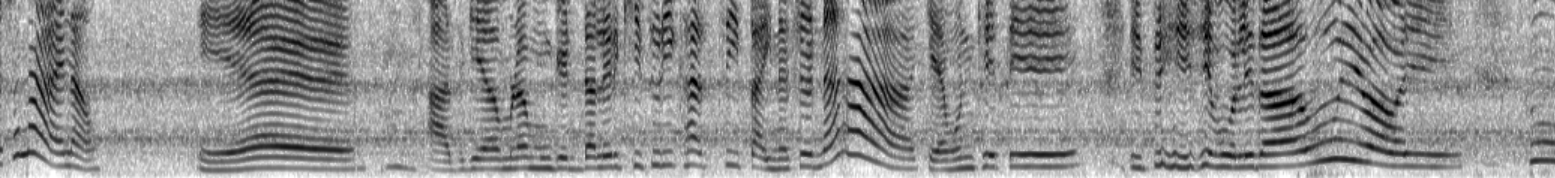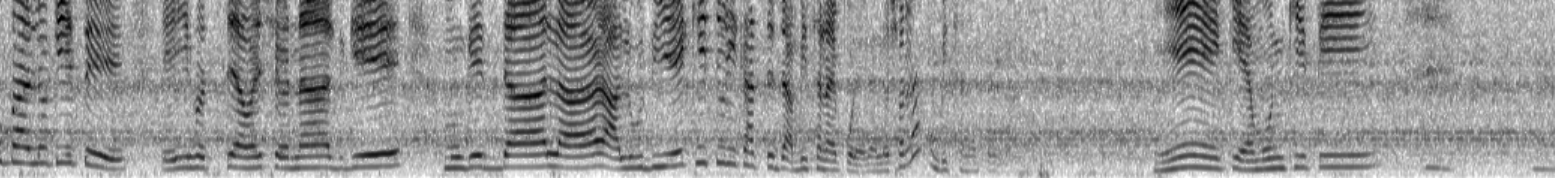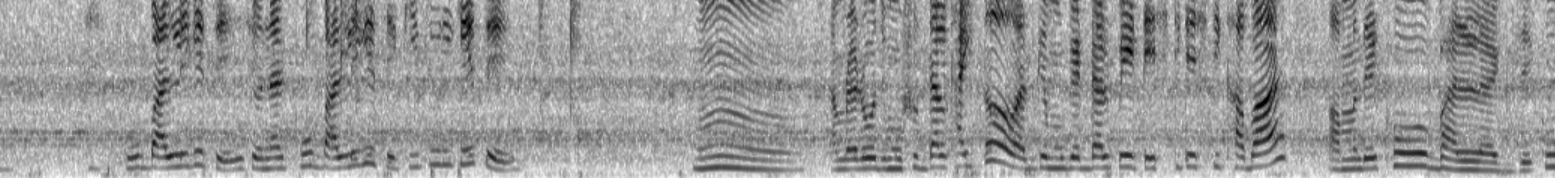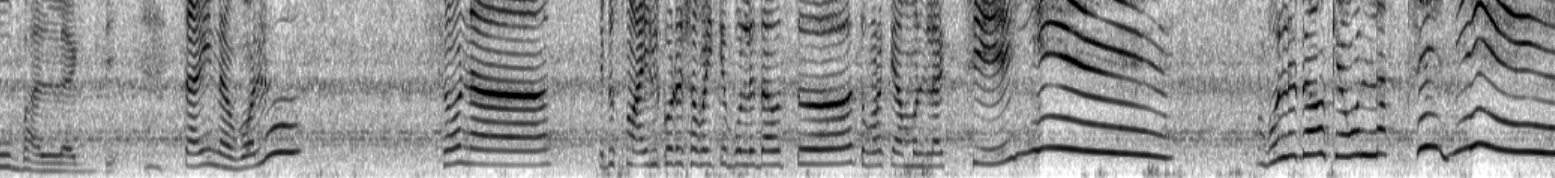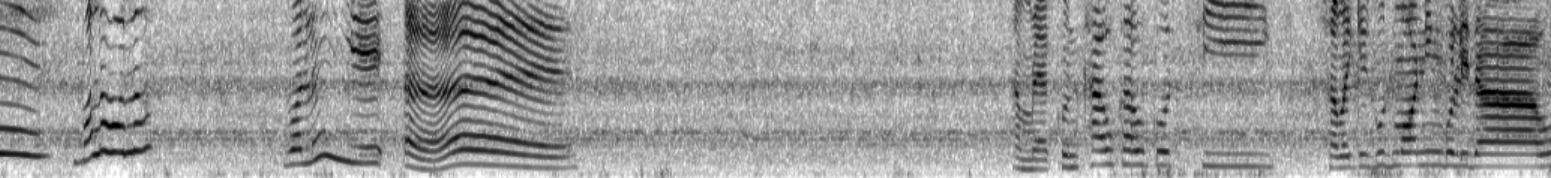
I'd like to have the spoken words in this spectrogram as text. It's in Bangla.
আসো না আয় নাও। এ আজকে আমরা মুগের ডালের খিচুড়ি খাচ্ছি তাই না সোনা? কেমন খেতে? একটু হেসে বলে দাও। উই বাবা রে, খুব ভালো খেতে। এই হচ্ছে আমার সোনা আজকে মুগের ডাল আর আলু দিয়ে খিচুড়ি খাচ্ছে। যা বিছানায় পড়ে গেল সোনা বিছানায় পড়ে গেল। হ্যাঁ কেমন খেতে? খুব ভালো লেগেছে, সোনার খুব ভালো লেগেছে খিচুড়ি খেতে? হুম, আমরা রোজ মুসুর ডাল খাই তো, আজকে মুগের ডাল পেয়ে টেস্টি টেস্টি খাবার, আমাদের খুব ভালো লাগছে, খুব ভালো লাগছে। তাই না বলো? সোনা, একটু স্মাইল করে সবাইকে বলে দাও তো, তোমার কেমন লাগছে? ইয়ে! বলে দাও কেমন লাগছে? ইয়ে! বলো বলো। বলো ইয়ে আমরা এখন খাও খাও করছি। সবাইকে গুড মর্নিং বলে দাও।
